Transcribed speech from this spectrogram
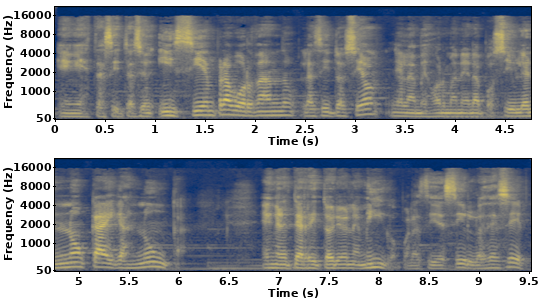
en esta situación y siempre abordando la situación de la mejor manera posible. No caigas nunca en el territorio enemigo, por así decirlo. Es decir,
